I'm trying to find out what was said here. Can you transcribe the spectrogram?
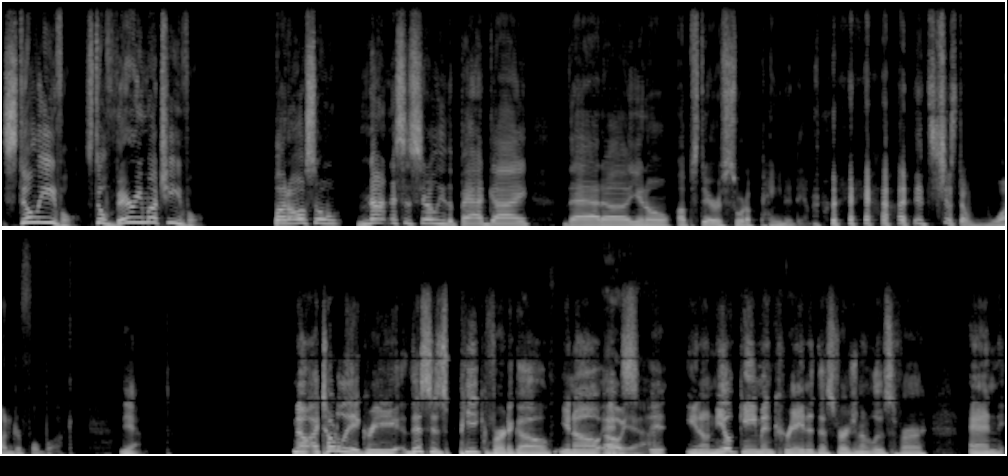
still evil, still very much evil, but also not necessarily the bad guy that uh, you know, upstairs sort of painted him. it's just a wonderful book. Yeah. No, I totally agree. This is peak Vertigo. You know, Oh, it's, yeah. it, you know, Neil Gaiman created this version of Lucifer, and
